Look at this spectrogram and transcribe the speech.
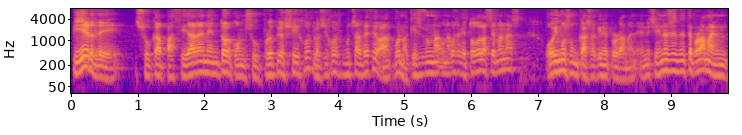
pierde su capacidad de mentor con sus propios hijos. Los hijos muchas veces, ah, bueno, aquí es una, una cosa que todas las semanas oímos un caso aquí en el programa. En, si no es en este programa, en,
